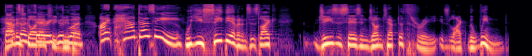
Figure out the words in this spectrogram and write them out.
How that's a God very good do one. I, how does he? Well, you see the evidence. It's like Jesus says in John chapter 3, it's like the wind.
